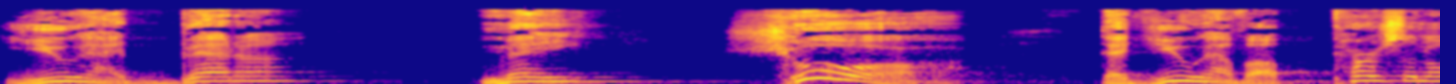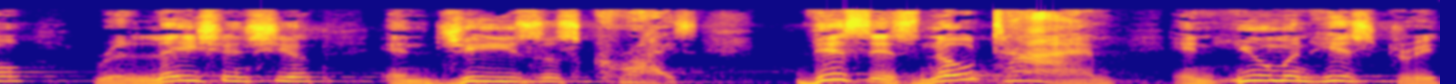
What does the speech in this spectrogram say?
you had better make sure that you have a personal relationship in Jesus Christ. This is no time in human history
